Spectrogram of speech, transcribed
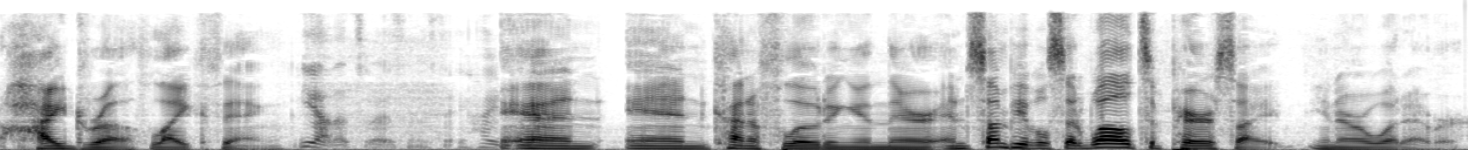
hydra-like thing. Yeah, that's what I was gonna say. Hydra. and and kind of floating in there. And some people said, well, it's a parasite, you know, or whatever.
